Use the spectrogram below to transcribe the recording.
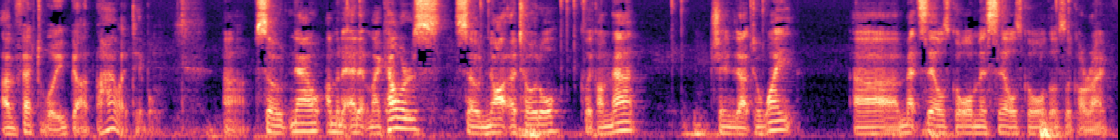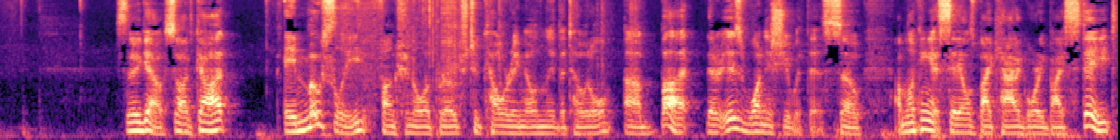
I've effectively got a highlight table. Uh, so now I'm gonna edit my colors. So not a total, click on that, change that to white. Uh, met sales goal, miss sales goal, those look all right. So there you go. So I've got a mostly functional approach to coloring only the total, uh, but there is one issue with this. So I'm looking at sales by category by state,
